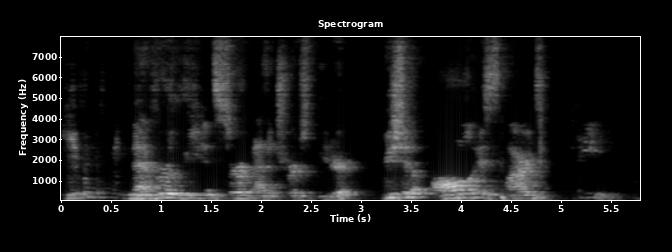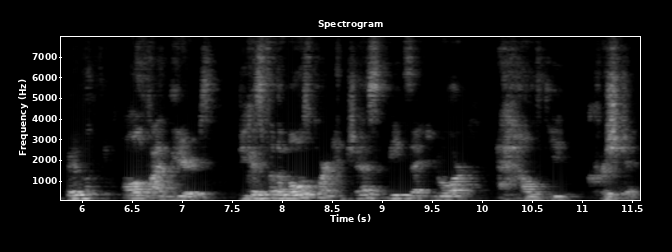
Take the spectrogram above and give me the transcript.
Even if we never lead and serve as a church leader, we should all aspire to be biblically qualified leaders because, for the most part, it just means that you're a healthy Christian.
